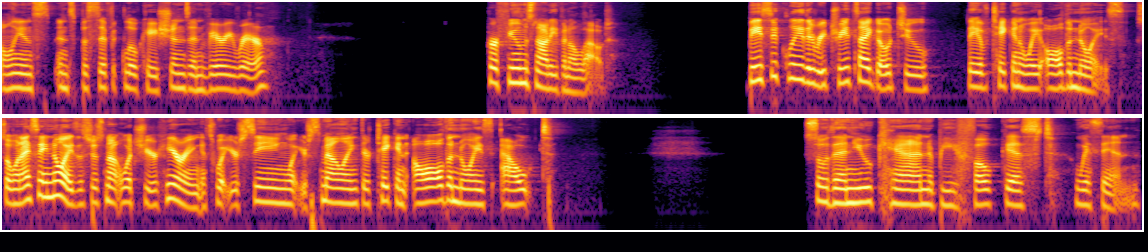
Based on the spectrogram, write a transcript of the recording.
only in, in specific locations and very rare. Perfume's not even allowed. Basically, the retreats I go to, they have taken away all the noise. So when I say noise, it's just not what you're hearing, it's what you're seeing, what you're smelling. They're taking all the noise out so then you can be focused within.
